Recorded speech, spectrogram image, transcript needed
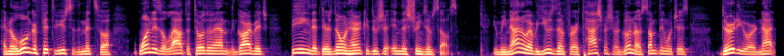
and no longer fit to be used to the mitzvah, one is allowed to throw them out in the garbage, being that there is no inherent kedusha in the strings themselves. You may not, however, use them for a tashmish maguna, something which is dirty or not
